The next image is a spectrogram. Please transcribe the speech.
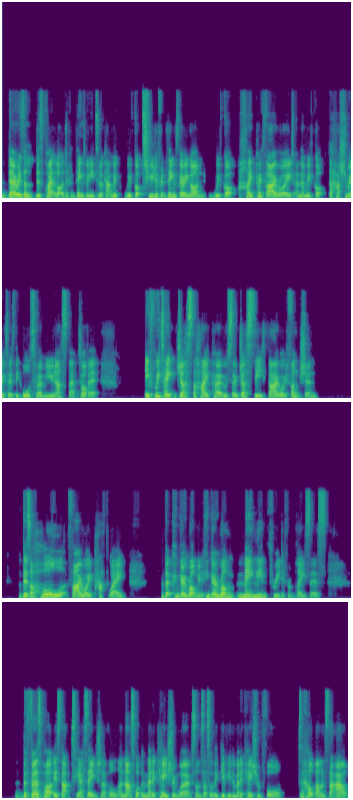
there is a there's quite a lot of different things we need to look at. And we've we've got two different things going on. We've got hypothyroid, and then we've got the Hashimoto's, the autoimmune aspect of it. If we take just the hypo, so just the thyroid function, there's a whole thyroid pathway that can go wrong, and it can go wrong mainly in three different places. The first part is that TSH level, and that's what the medication works on. So that's what they give you the medication for to help balance that out,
